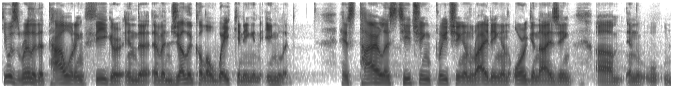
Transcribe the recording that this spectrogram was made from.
he was really the towering figure in the evangelical awakening in england his tireless teaching, preaching, and writing, and organizing, um, and w-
